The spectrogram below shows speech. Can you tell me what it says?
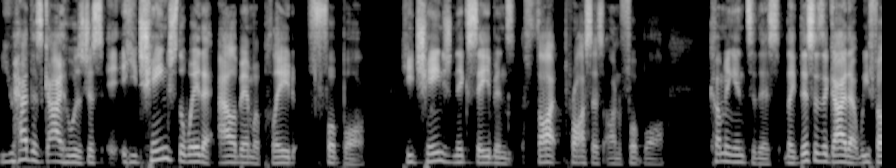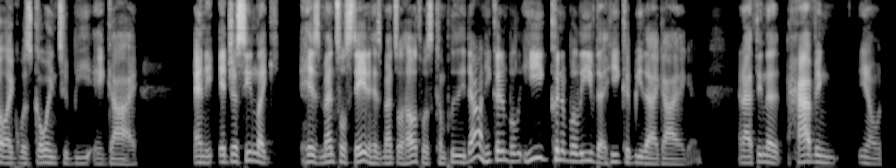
you had this guy who was just, eh, he changed the way that Alabama played football. He changed Nick Saban's thought process on football coming into this. Like, this is a guy that we felt like was going to be a guy. And it just seemed like his mental state and his mental health was completely down. He couldn't believe he couldn't believe that he could be that guy again. And I think that having, you know,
